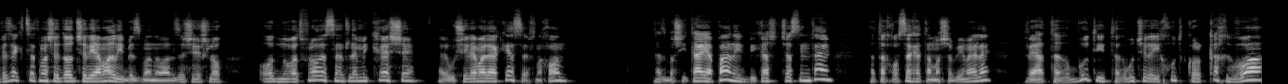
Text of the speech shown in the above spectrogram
וזה קצת מה שדוד שלי אמר לי בזמנו, על זה שיש לו עוד נורת פלורסנט למקרה ש... הרי הוא שילם עליה כסף, נכון? אז בשיטה היפנית, בעיקר של just in time, אתה חוסך את המשאבים האלה, והתרבות היא תרבות של איכות כל כך גבוהה,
